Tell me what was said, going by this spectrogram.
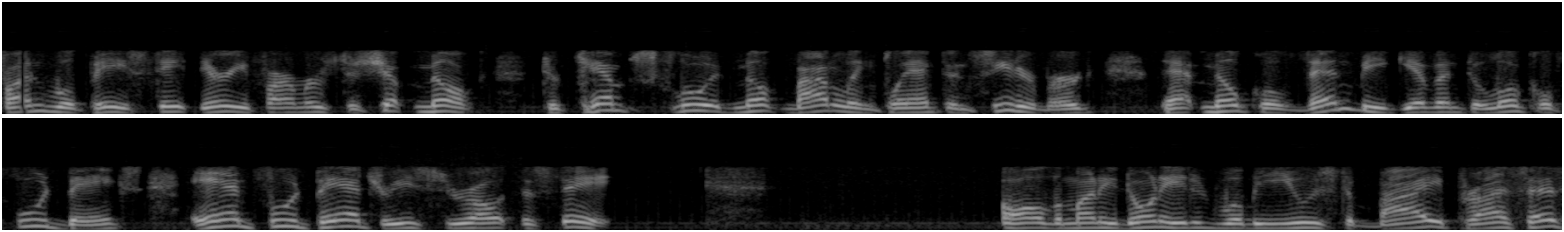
fund will pay state dairy farmers to ship milk to Kemp's Fluid Milk Bottling Plant in Cedarburg. That milk will then be given to local food banks and food pantries throughout the state. All the money donated will be used to buy, process,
